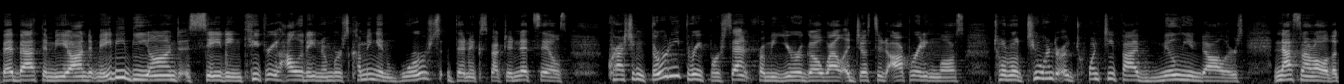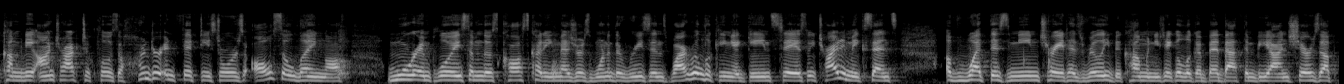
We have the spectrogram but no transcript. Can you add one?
Bed Bath & Beyond maybe beyond saving. Q3 holiday numbers coming in worse than expected. Net sales crashing 33% from a year ago, while adjusted operating loss totaled $225 million. And that's not all. The company on track to close 150 stores, also laying off more employees. Some of those cost cutting measures, one of the reasons why we're looking at gains today as we try to make sense of what this mean trade has really become when you take a look at Bed Bath & Beyond shares up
